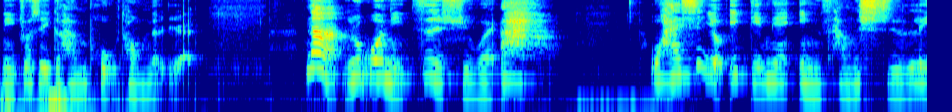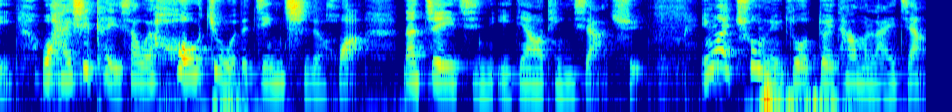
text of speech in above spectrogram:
你就是一个很普通的人。那如果你自诩为啊，我还是有一点点隐藏实力，我还是可以稍微 hold 住我的矜持的话，那这一集你一定要听下去，因为处女座对他们来讲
